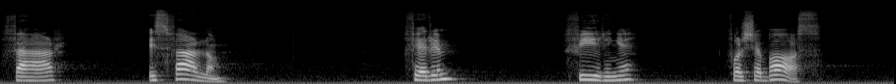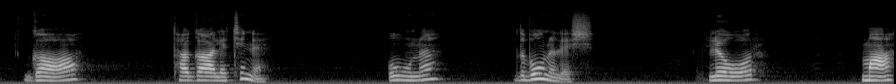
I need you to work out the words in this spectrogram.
fear, is fearlam, ferim, fíringe, for sé bás, gá, tá gá le tinine, úna, de búna leis, leor, má,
